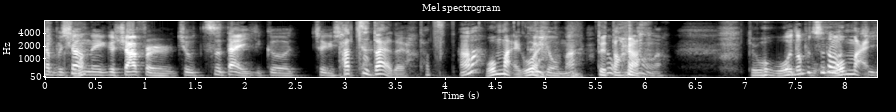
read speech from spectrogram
它不像那个 Shuffle 就自带一个这个它自带的呀，它自啊，我买过呀，有吗？对，当然了，对我我我都不知道我买具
